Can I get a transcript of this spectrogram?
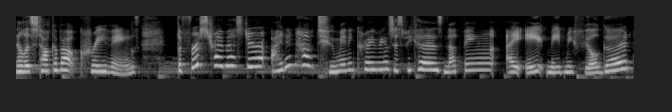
Now let's talk about cravings. The first trimester, I didn't have too many cravings just because nothing I ate made me feel good.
